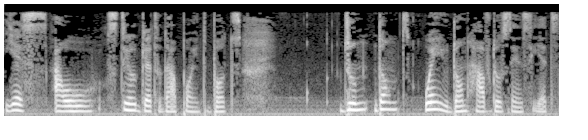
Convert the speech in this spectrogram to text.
yes, I will still get to that point, but do, don't, when you don't have those things yet,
